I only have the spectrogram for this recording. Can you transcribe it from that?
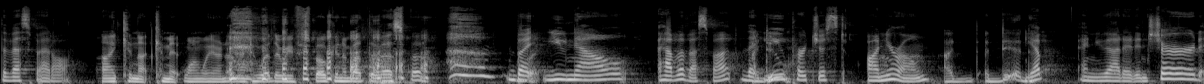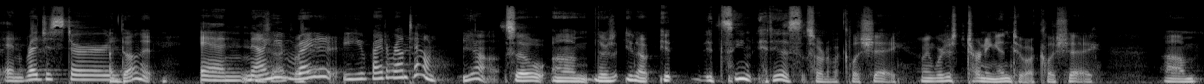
the Vespa at all. I cannot commit one way or another to whether we've spoken about the Vespa. But you now have a Vespa that you purchased on your own. I, I did. Yep. And you got it insured and registered, I've done it. and now you Exactly. ride it. You ride around town. Yeah. So um, there's, you know, it it seems it is sort of a cliche. I mean, we're just turning into a cliche. Um,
